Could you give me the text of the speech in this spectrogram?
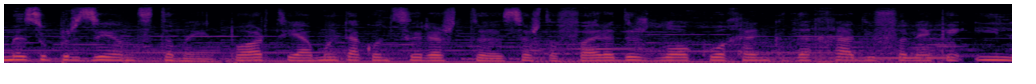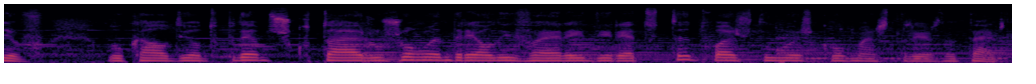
Mas o presente também importa e há muito a acontecer esta sexta-feira, desde logo o arranque da Rádio Faneca em Ilhavo, local de onde podemos escutar o João André Oliveira direto tanto às duas como às três da tarde.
